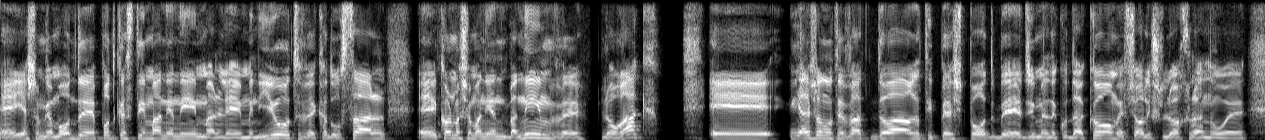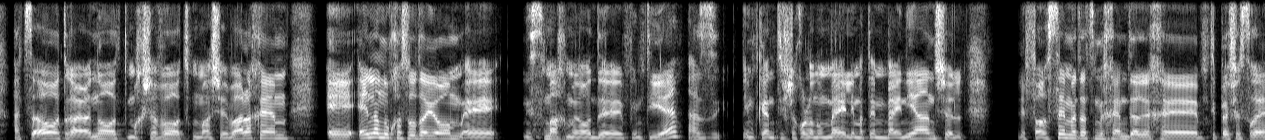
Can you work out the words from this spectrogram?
אה, יש שם גם עוד פודקאסטים מעניינים על מיניות וכדורסל, כל מה שמעניין בנים ולא רק. אה, יש לנו תיבת דואר, טיפש פוד בג'ימל.קום, אפשר לשלוח לנו אה, הצעות, רעיונות, מחשבות, מה שבא לכם. אה, אין לנו חסות היום, נשמח מאוד אם תהיה, אז אם כן תשלחו לנו מייל אם אתם בעניין של לפרסם את עצמכם דרך טיפש 10.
